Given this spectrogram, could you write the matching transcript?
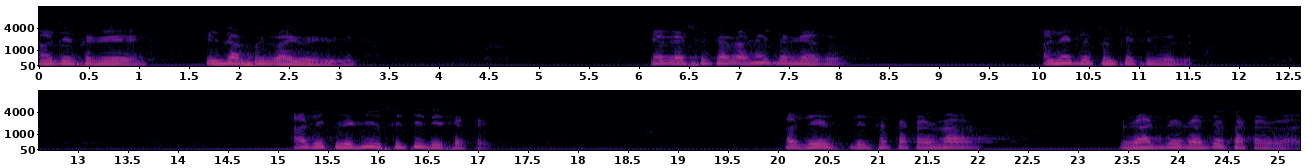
माझे सगळे इंदापूर भाई बहिणी या व्यासपीठावर अनेक जणी आलो. अनेकदा तुमच्याशी बोललो. आज एक वेगळी स्थिती देशात आहे हा देश देशाचा कारभार राज्य राज्याचा कारभार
